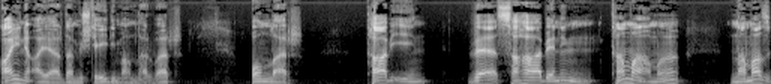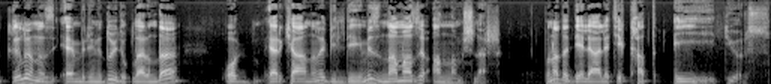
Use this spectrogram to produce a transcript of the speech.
aynı ayarda müştehid imamlar var. Onlar tabi'in ve sahabenin tamamı namaz kılınız emrini duyduklarında o erkanını bildiğimiz namazı anlamışlar. Buna da delaleti kat'i diyoruz.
